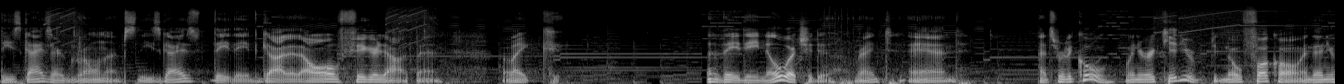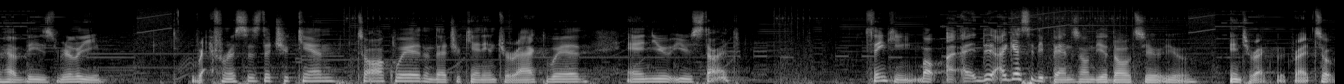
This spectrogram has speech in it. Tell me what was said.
these guys are grown ups. These guys, they, they've got it all figured out, man. Like, they, they know what to do, right? And that's really cool. When you're a kid, you know fuck all, and then you have these really references that you can talk with and that you can interact with and you you start thinking. Well I, I, guess it depends on the adults you, you interact with right? So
